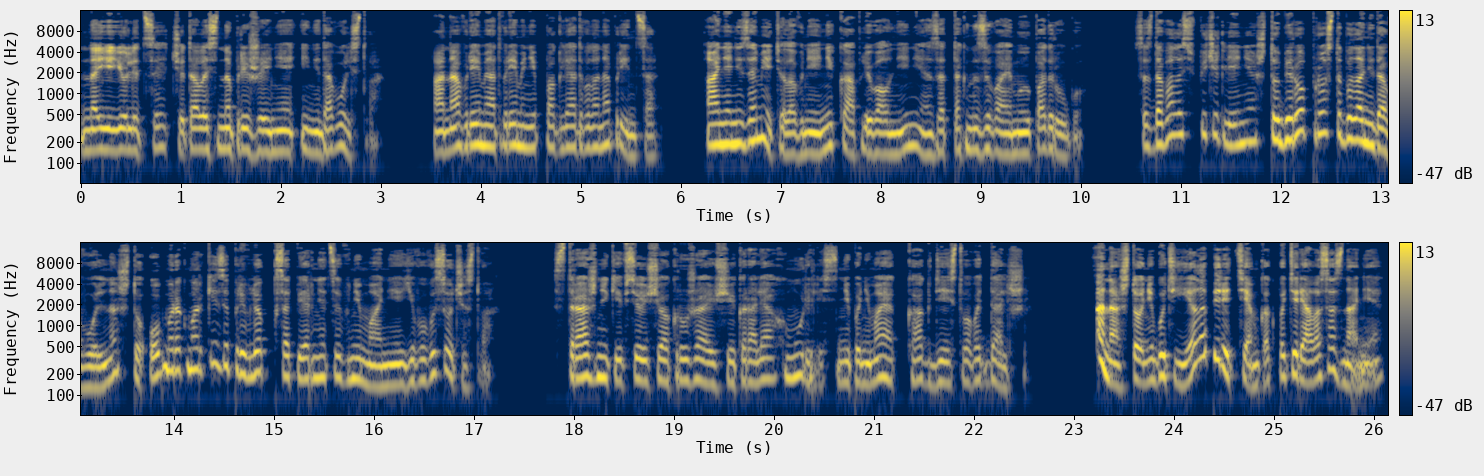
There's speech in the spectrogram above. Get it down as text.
На ее лице читалось напряжение и недовольство. Она время от времени поглядывала на принца. Аня не заметила в ней ни капли волнения за так называемую подругу. Создавалось впечатление, что Бюро просто была недовольна, что обморок маркизы привлек к сопернице внимание его высочества. Стражники, все еще окружающие короля, хмурились, не понимая, как действовать дальше. «Она что-нибудь ела перед тем, как потеряла сознание?»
